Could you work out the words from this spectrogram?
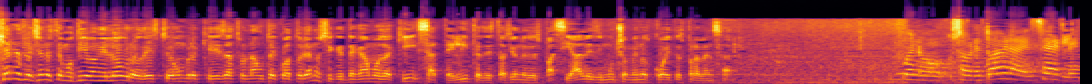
¿Qué reflexiones te motivan el logro de este hombre que es astronauta ecuatoriano sin que tengamos aquí satélites de estaciones espaciales y mucho menos cohetes para lanzar? Bueno, sobre todo agradecerle,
